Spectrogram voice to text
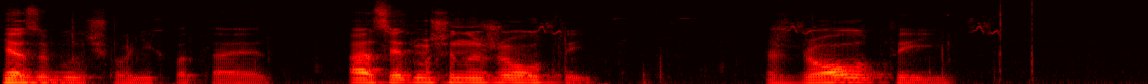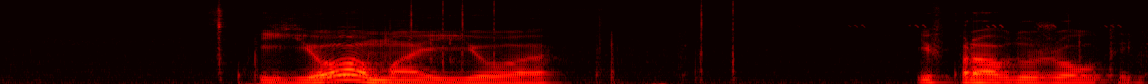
Я забыл, чего не хватает. А, цвет машины желтый. Желтый. Ё-моё. И вправду желтый.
